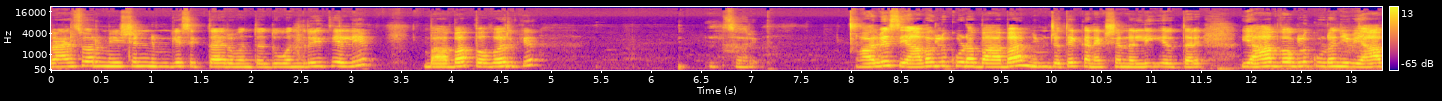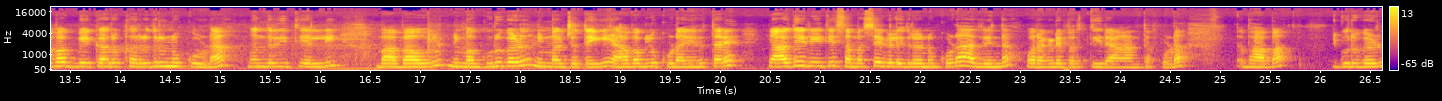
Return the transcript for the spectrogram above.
ಟ್ರಾನ್ಸ್ಫಾರ್ಮೇಷನ್ ನಿಮಗೆ ಸಿಗ್ತಾ ಇರುವಂಥದ್ದು. ಒಂದು ರೀತಿಯಲ್ಲಿ ಬಾಬಾ ಪವರ್ಗೆ ಸಾರಿ ಆಲ್ವೇಸ್ ಯಾವಾಗಲೂ ಕೂಡ ಬಾಬಾ ನಿಮ್ಮ ಜೊತೆ ಕನೆಕ್ಷನಲ್ಲಿ ಇರ್ತಾರೆ. ಯಾವಾಗಲೂ ಕೂಡ ನೀವು ಯಾವಾಗ ಬೇಕಾದ್ರೂ ಕರೆದ್ರೂ ಕೂಡ ಒಂದು ರೀತಿಯಲ್ಲಿ ಬಾಬಾ ಅವರು ನಿಮ್ಮ ಗುರುಗಳು ನಿಮ್ಮ ಜೊತೆಗೆ ಯಾವಾಗಲೂ ಕೂಡ ಇರ್ತಾರೆ. ಯಾವುದೇ ರೀತಿಯ ಸಮಸ್ಯೆಗಳಿದ್ರೂ ಕೂಡ ಅದರಿಂದ ಹೊರಗಡೆ ಬರ್ತೀರಾ ಅಂತ ಕೂಡ ಬಾಬಾ ಗುರುಗಳು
